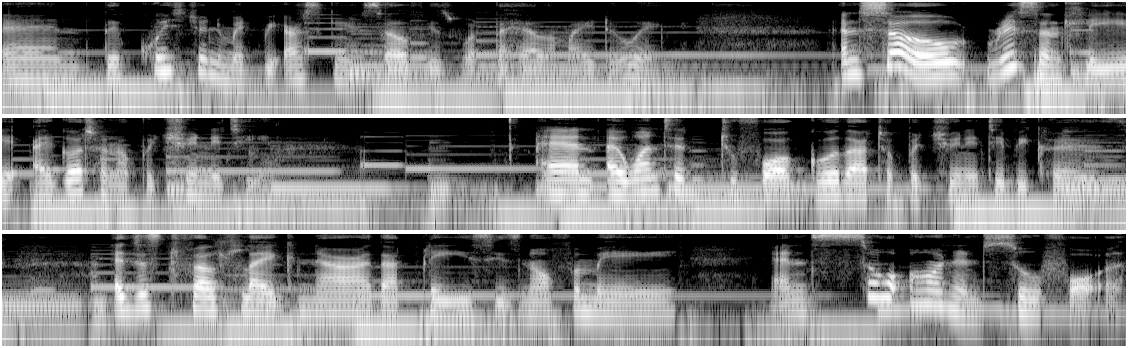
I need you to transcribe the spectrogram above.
and the question you might be asking yourself is, What the hell am I doing? And so, recently, I got an opportunity, and I wanted to forego that opportunity because I just felt like, nah, that place is not for me, and so on and so forth.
